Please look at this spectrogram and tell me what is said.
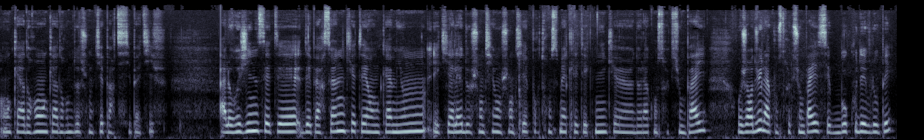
encadrants, encadrantes de chantiers participatifs. À l'origine, c'était des personnes qui étaient en camion et qui allaient de chantier en chantier pour transmettre les techniques euh, de la construction paille. Aujourd'hui, la construction paille s'est beaucoup développée.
